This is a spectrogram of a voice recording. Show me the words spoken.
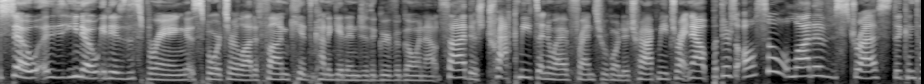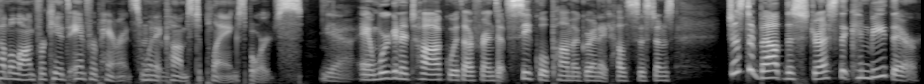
So, uh, you know, it is the spring. Sports are a lot of fun. Kids kind of get into the groove of going outside. There's track meets. I know I have friends who are going to track meets right now, but there's also a lot of stress that can come along for kids and for parents when it comes to playing sports. Yeah, and we're going to talk with our friends at Sequel Pomegranate Health Systems just about the stress that can be there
